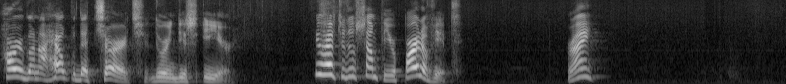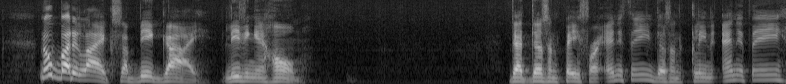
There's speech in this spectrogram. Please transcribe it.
How are you going to help the church during this year? You have to do something, you're part of it. Right? Nobody likes a big guy living at home that doesn't pay for anything, doesn't clean anything,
